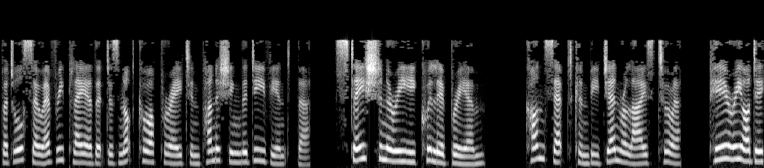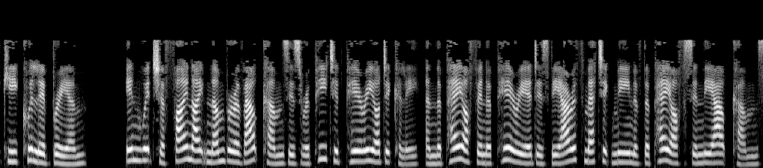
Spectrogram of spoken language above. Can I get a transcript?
but also every player that does not cooperate in punishing the deviant. The stationary equilibrium concept can be generalized to a periodic equilibrium in which a finite number of outcomes is repeated periodically, and the payoff in a period is the arithmetic mean of the payoffs in the outcomes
